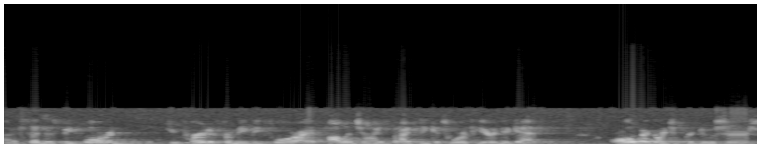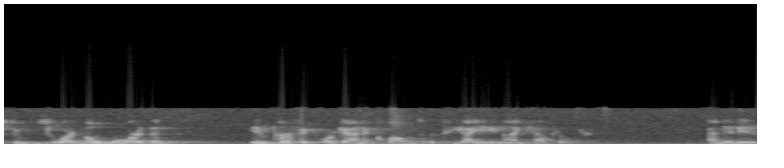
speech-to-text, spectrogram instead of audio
I've said this before, and you've heard it from me before, I apologize, but I think it's worth hearing again. All we're going to produce are students who are no more than imperfect organic clones of the TI-89 calculator. And it is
